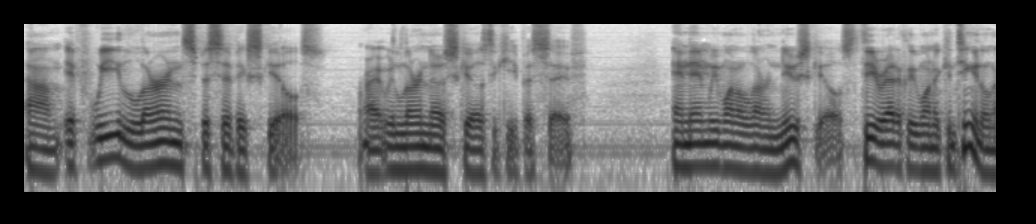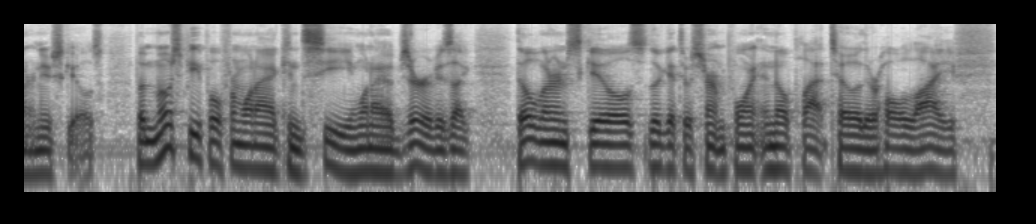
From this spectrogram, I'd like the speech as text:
um, if we learn specific skills, right, we learn those skills to keep us safe and then we want to learn new skills. Theoretically, we want to continue to learn new skills. But most people, from what I can see and what I observe, is like they'll learn skills, they'll get to a certain point, and they'll plateau their whole life,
